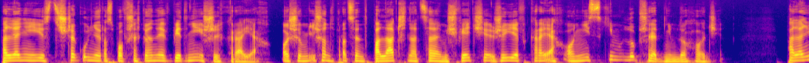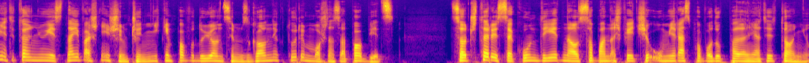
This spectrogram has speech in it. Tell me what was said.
Palenie jest szczególnie rozpowszechnione w biedniejszych krajach. 80% palaczy na całym świecie żyje w krajach o niskim lub średnim dochodzie. Palenie tytoniu jest najważniejszym czynnikiem powodującym zgony, którym można zapobiec – co 4 sekundy jedna osoba na świecie umiera z powodu palenia tytoniu.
